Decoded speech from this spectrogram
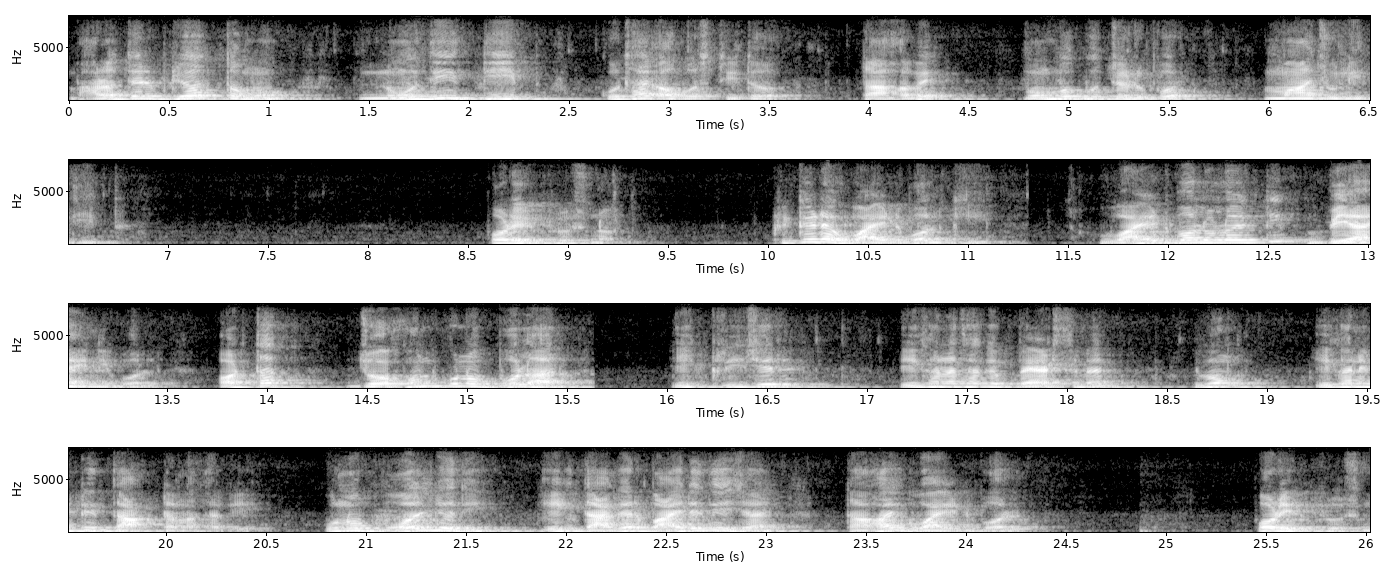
ভারতের বৃহত্তম নদী দ্বীপ কোথায় অবস্থিত? তা হবে ব্রহ্মপুত্রের উপর মাজুলি দ্বীপ। পরের প্রশ্ন। ক্রিকেটে হোয়াইট বল কি? হোয়াইট বল হলো একটি বেআইনি বল অর্থাৎ যখন কোনো বোলার এই ক্রিজের এখানে থাকে ব্যাটসম্যান এবং এখানে একটি দাগ টানা থাকে। কোনো বল যদি এই দাগের বাইরে দিয়ে যায়, তা হয় হোয়াইট বল পরের প্রশ্ন।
